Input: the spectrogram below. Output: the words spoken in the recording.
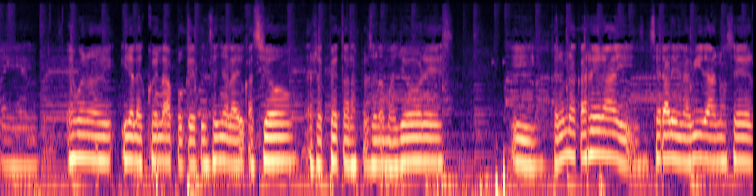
Eh, es bueno ir a la escuela porque te enseña la educación, el respeto a las personas mayores y tener una carrera y ser alguien en la vida, no ser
